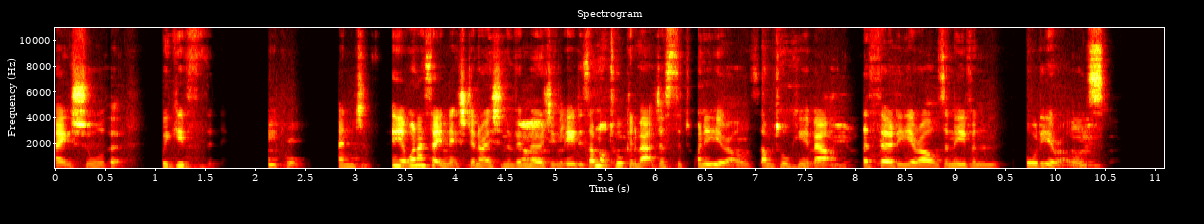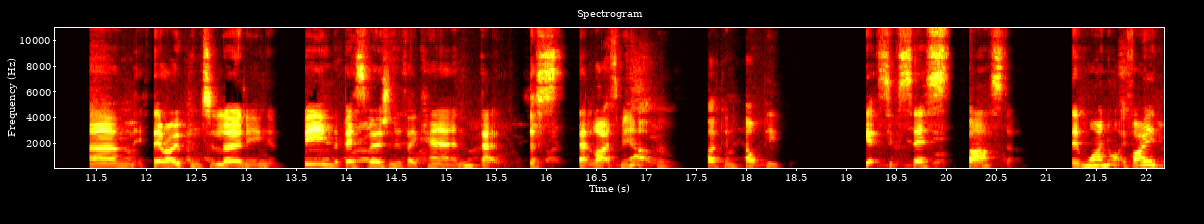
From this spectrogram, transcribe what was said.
Make sure that we give the people and you know when i say next generation of emerging leaders i'm not talking about just the 20 year olds i'm talking about the 30 year olds and even 40 year olds um, if they're open to learning and being the best version as they can that just that lights me up. If i can help people get success faster then why not? If i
